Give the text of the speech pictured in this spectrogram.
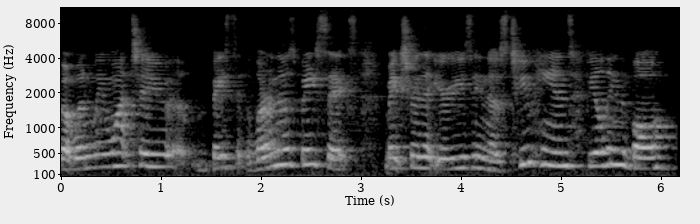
But when we want to basic, learn those basics, make sure that you're using those two hands, fielding the ball,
